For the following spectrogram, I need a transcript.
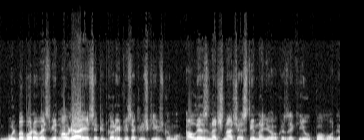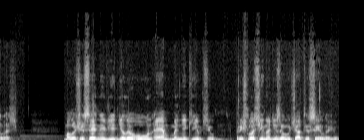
Бульба Боровець відмовляється підкоритися Ключківському, але значна частина його козаків погодилась. Малочисельні відділи ОУН-М Мельниківців прийшлось іноді залучати силою.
